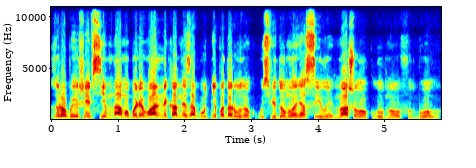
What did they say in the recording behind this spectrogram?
зробивши всім нам, оболівальникам, незабутній подарунок усвідомлення сили нашого клубного футболу.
